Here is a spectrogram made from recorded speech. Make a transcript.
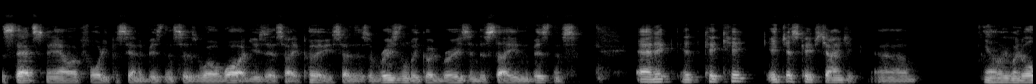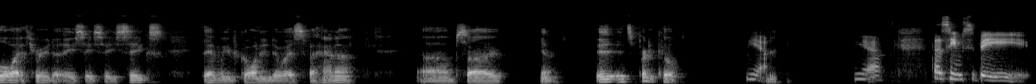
the stats now are forty percent of businesses worldwide use SAP, so there's a reasonably good reason to stay in the business, and it it it, it just keeps changing. Um, You know, we went all the way through to ECC six. Then we've gone into S/4HANA. Um, so you know, it, it's pretty cool. Yeah. Yeah, that seems to be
